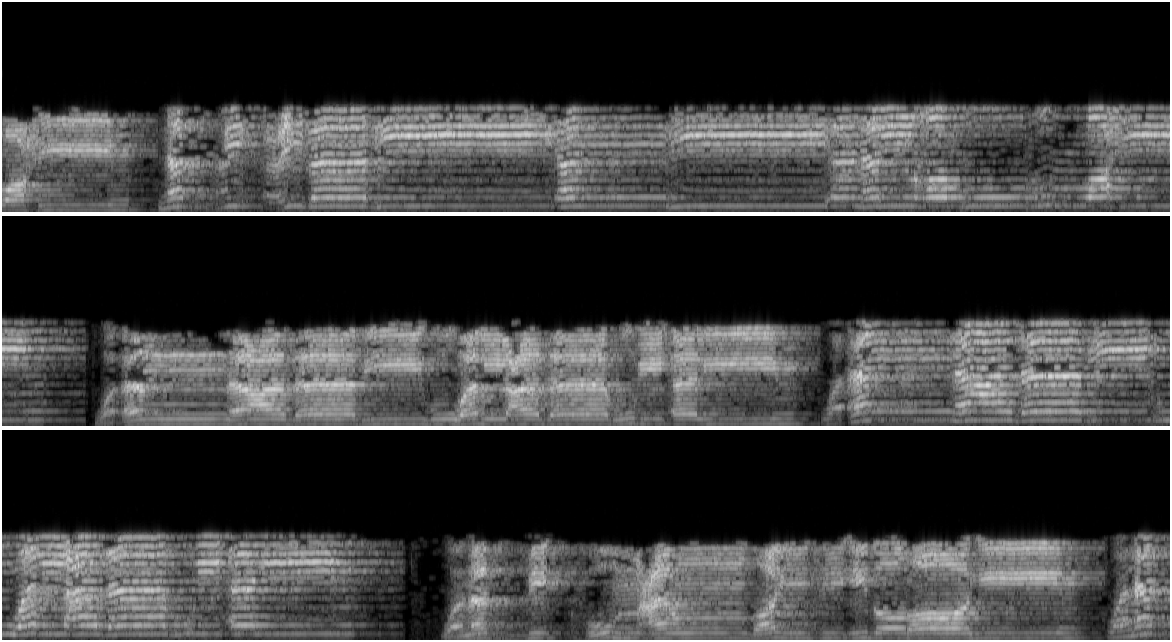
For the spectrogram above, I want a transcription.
الرحيم. نبئ عبادي أني أنا الغفور الرحيم. وأن عذابي هو العذاب الأليم. وأن عذابي هو العذاب الأليم. ونبئ هم عن ضيف إبراهيم ومكة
